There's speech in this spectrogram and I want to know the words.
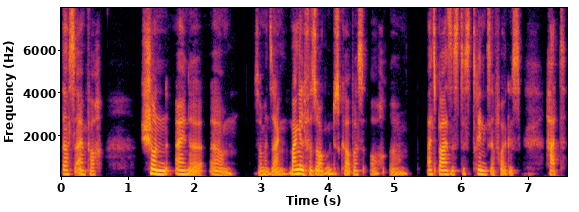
das einfach schon eine, ähm, soll man sagen, Mangelversorgung des Körpers auch ähm, als Basis des Trainingserfolges hat.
